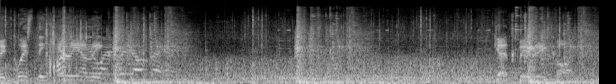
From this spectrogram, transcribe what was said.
Requesting area recon. Get me recon.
